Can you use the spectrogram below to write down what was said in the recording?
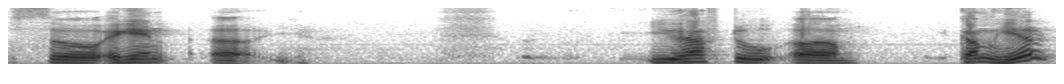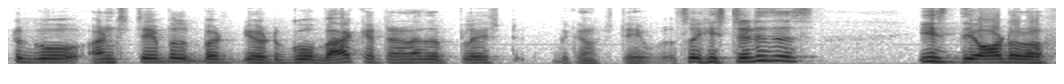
So again you have to uh, come here to go unstable but you have to go back at another place to become stable. So hysteresis is the order of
